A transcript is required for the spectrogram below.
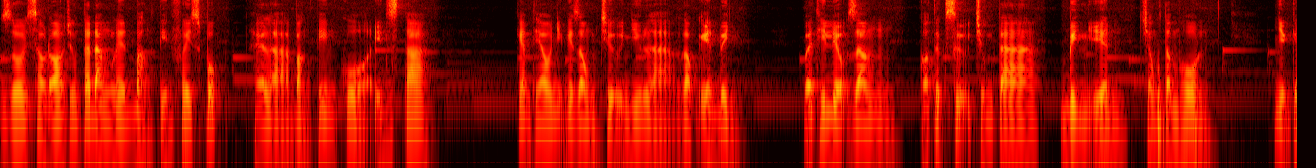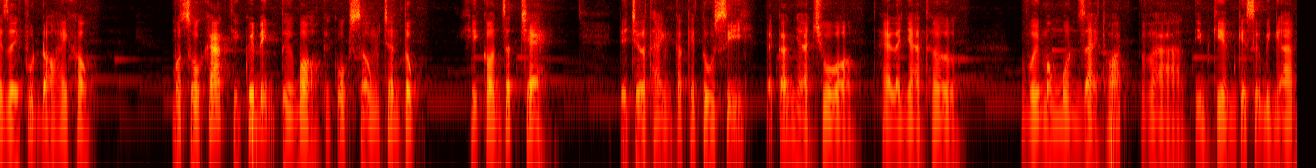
Rồi sau đó chúng ta đăng lên bảng tin Facebook hay là bảng tin của Insta kèm theo những cái dòng chữ như là góc yên bình. Vậy thì liệu rằng có thực sự chúng ta bình yên trong tâm hồn, những cái giây phút đó hay không. Một số khác thì quyết định từ bỏ cái cuộc sống trần tục khi còn rất trẻ để trở thành các cái tu sĩ tại các nhà chùa hay là nhà thờ với mong muốn giải thoát và tìm kiếm cái sự bình an.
